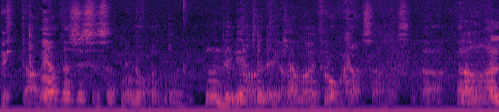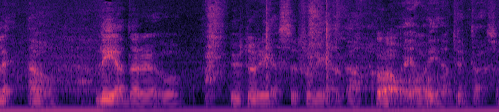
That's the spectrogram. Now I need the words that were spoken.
bytte han egentligen sysselsättning då? Mm, det vet ja, inte det jag. kan man ju fråga sig. Alltså. Ja, ja, han le- ja. Ledare och ut och reser för led. Ja, Ja. jag vet inte alltså.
